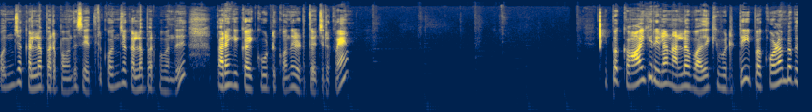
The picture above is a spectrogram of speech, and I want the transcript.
கொஞ்சம் கடலப்பருப்பை வந்து சேர்த்துட்டு கொஞ்சம் கடலப்பருப்பை வந்து பரங்கிக்காய் கூட்டுக்கு வந்து எடுத்து வச்சுருக்கிறேன். இப்போ காய்கறிலாம் நல்லா வதக்கி விட்டுட்டு இப்போ குழம்புக்கு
